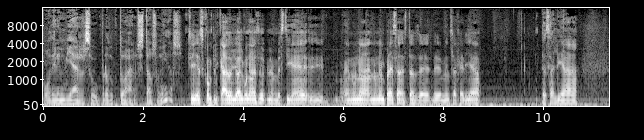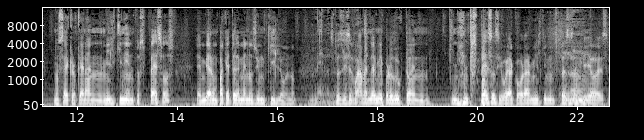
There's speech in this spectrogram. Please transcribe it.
poder enviar su producto a los Estados Unidos. Sí, es complicado. Yo alguna vez lo, lo investigué y en una, en una empresa de estas de, de mensajería te salía, no sé, creo que eran 1500 pesos enviar un paquete de menos de un kilo, ¿no? Menos. Entonces dices, voy a vender mi producto en 500 pesos y voy a cobrar 1500 pesos de envío, es,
